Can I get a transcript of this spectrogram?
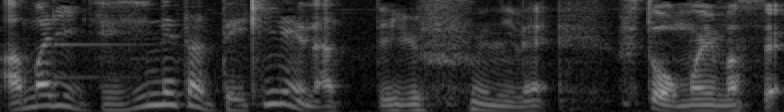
あまり時事ネタできねえなっていうふうにねふと思いまして。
